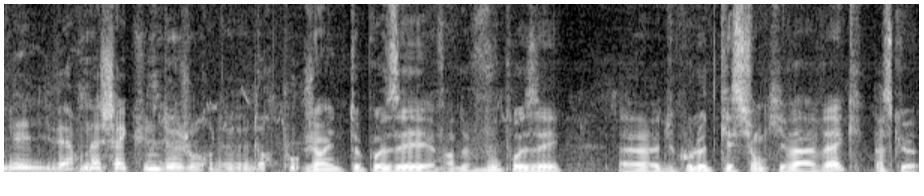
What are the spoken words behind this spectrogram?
mais l'hiver, on a chacune deux jours de, de repos. J'ai envie de te poser, enfin de vous poser Euh, du coup, l'autre question qui va avec, parce que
